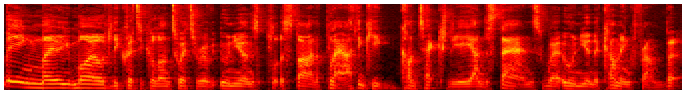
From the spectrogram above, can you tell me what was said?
being mildly critical on Twitter of Union's style of play. I think he contextually understands where Union are coming from, but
